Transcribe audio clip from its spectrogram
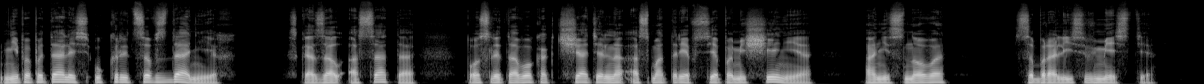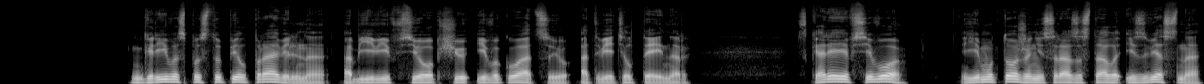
не попытались укрыться в зданиях, сказал Асата после того, как, тщательно осмотрев все помещения, они снова собрались вместе. «Гривас поступил правильно, объявив всеобщую эвакуацию», — ответил Тейнер. «Скорее всего, ему тоже не сразу стало известно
